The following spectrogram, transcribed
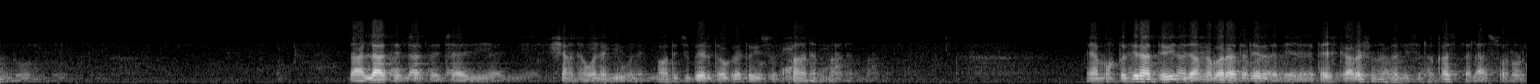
دا الله ته چرته چا دی شان ولګي او ته چې بیرته وکړو سبحان الله یا مقتدر ته وی چې دا خبره ته ډیره ده ته ښکارا شو نو به څه تقص لاس ورول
